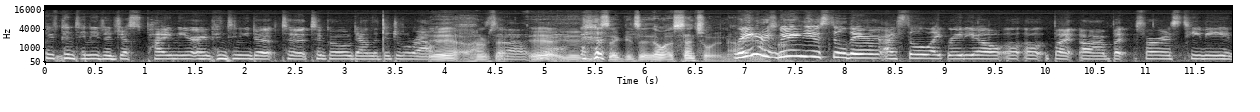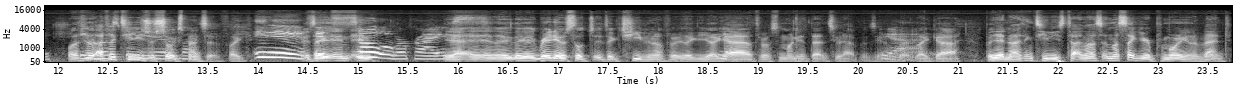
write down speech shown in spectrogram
We've continued to just pioneer and continue to, to, to go down the digital route. yeah yeah 100 percent So, yeah, yeah. It's, like it's uh, essential now Radio, you know, so. radio is still there. I still like radio, uh, uh, but uh, but as far as TV and well, I feel, I feel like TV is just so expensive like It is. It's It's, like- and- so overpriced. Yeah, and, and like, like, radio is still it's like cheap enough. Like you're like, yeah, Yeah. I'll throw some money at that and see what happens. You know, Yeah, but like, yeah. uh, but yeah, no, I think TV's t- unless unless like you're promoting an event.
